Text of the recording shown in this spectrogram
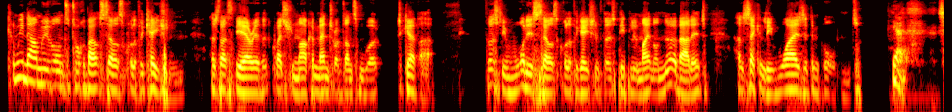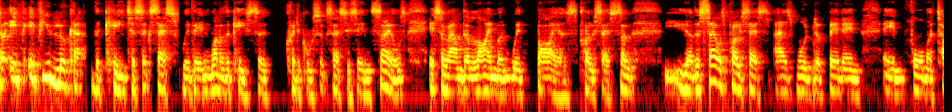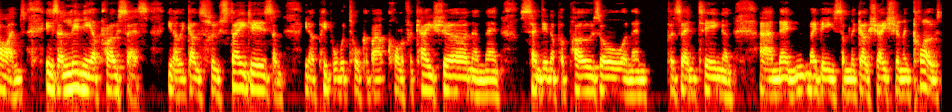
Can we now move on to talk about sales qualification, as that's the area that Questionmark and Mentor have done some work together? Firstly, what is sales qualification for those people who might not know about it? And secondly, why is it important? Yeah. So if, if you look at the key to success within one of the keys to critical successes in sales, it's around alignment with buyers process. So, you know, the sales process, as would have been in in former times, is a linear process. You know, it goes through stages, and you know, people would talk about qualification, and then sending a proposal, and then presenting, and and then maybe some negotiation and close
